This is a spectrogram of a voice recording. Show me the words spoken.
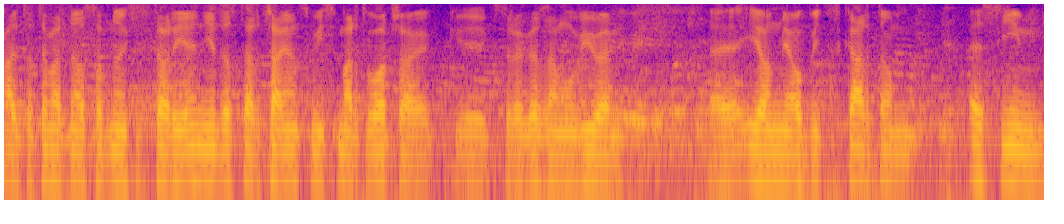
ale to temat na osobną historię. Nie dostarczając mi smartwatcha, k- którego zamówiłem e, i on miał być z kartą eSIM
